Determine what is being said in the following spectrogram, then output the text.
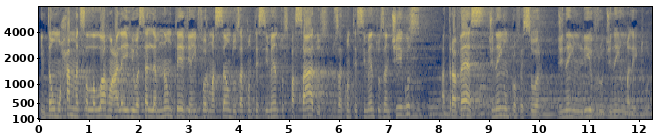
Então Muhammad sallallahu alaihi wasallam não teve a informação dos acontecimentos passados, dos acontecimentos antigos, através de nenhum professor de nenhum livro, de nenhuma leitura,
